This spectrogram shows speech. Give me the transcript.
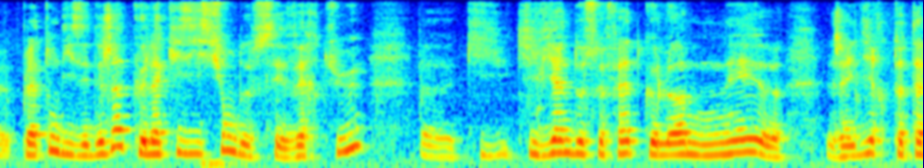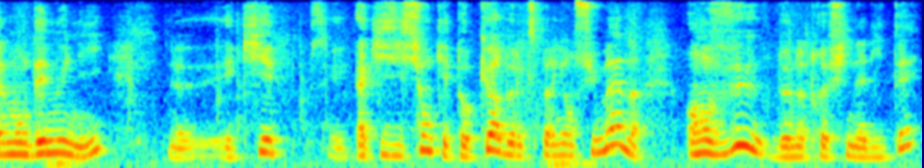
euh, Platon disait déjà que l'acquisition de ces vertus, euh, qui, viennent de ce fait que l'homme naît, euh, j'allais dire, totalement démuni, et qui est acquisition qui est au cœur de l'expérience humaine, en vue de notre finalité,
